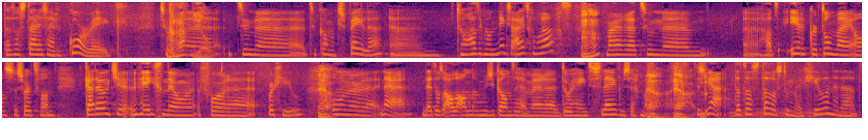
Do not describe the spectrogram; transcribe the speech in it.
dat was tijdens zijn recordweek. Toen, de radio? Uh, toen, uh, toen kwam ik spelen. toen had ik nog niks uitgebracht. -hmm. Maar toen uh, had Erik Karton mij als een soort van cadeautje meegenomen voor, uh, voor Giel. Ja. Om hem er, nou ja, net als alle andere muzikanten hem er doorheen te sleven, zeg maar. Ja, ja. Dus ja, dat was, dat was toen bij Giel inderdaad.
